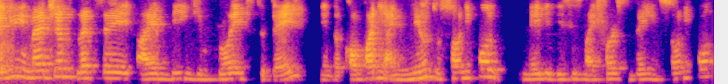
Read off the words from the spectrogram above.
Can you imagine, let's say I am being employed today in the company, I'm new to Sonipol, maybe this is my first day in Sonipol.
